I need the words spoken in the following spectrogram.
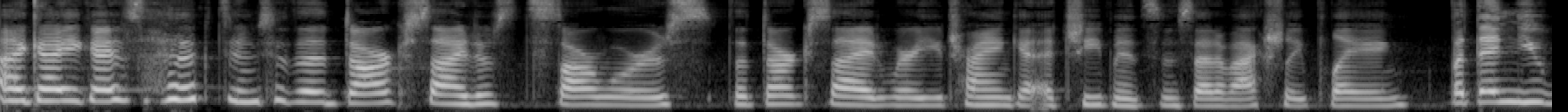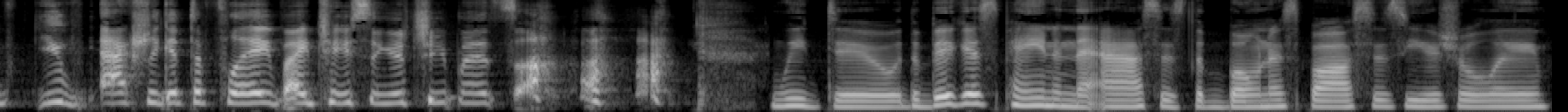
I got you guys hooked into the dark side of Star Wars, the dark side where you try and get achievements instead of actually playing. But then you you actually get to play by chasing achievements. We do. The biggest pain in the ass is the bonus bosses usually.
